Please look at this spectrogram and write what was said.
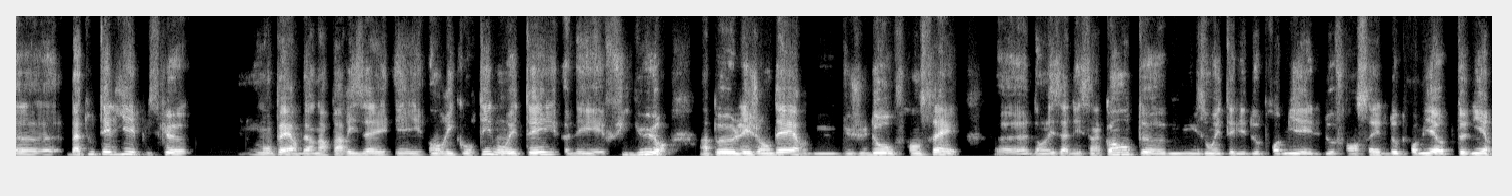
euh, bah, tout est lié puisque mon père, Bernard Pariset, et Henri Courtine ont été les figures un peu légendaires du, judo français euh, dans les années 50. Euh, ils ont été les deux premiers, les deux Français, les deux premiers à obtenir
